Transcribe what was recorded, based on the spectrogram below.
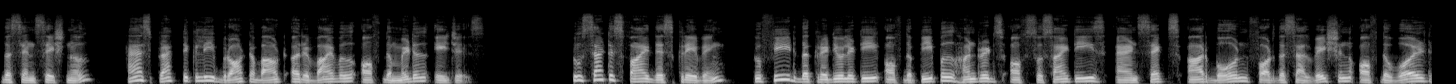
the sensational, has practically brought about a revival of the Middle Ages. To satisfy this craving, to feed the credulity of the people hundreds of societies and sects are born for the salvation of the world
